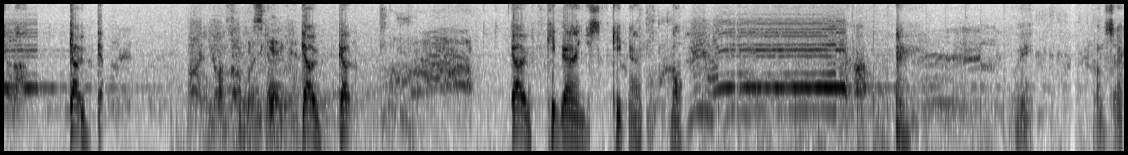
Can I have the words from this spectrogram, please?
shut up. go, go, Austin, you're scared. go, go. Go. Keep going, just keep going. No. One sec.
